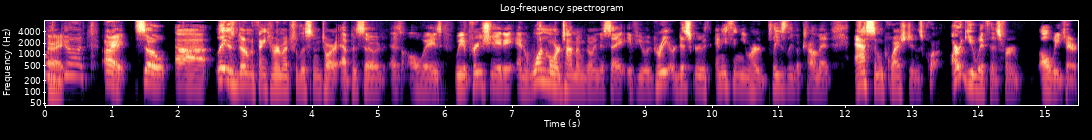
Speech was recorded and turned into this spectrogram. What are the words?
My All right. god. All right. So, uh, ladies and gentlemen, thank you very much for listening to our episode. As always, we appreciate it. And one more time, I'm going to say if you agree or disagree with anything you heard, please leave a comment, ask some questions, qu- argue with us for all we care.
